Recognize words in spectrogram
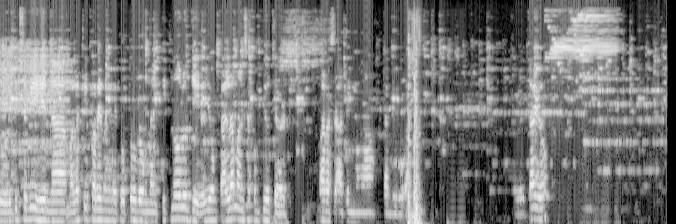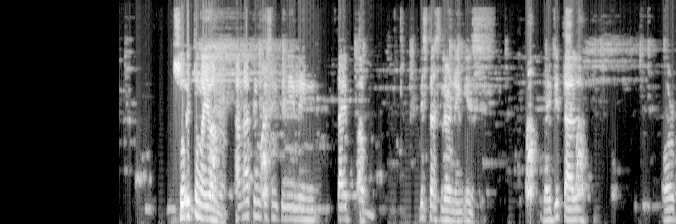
So, ibig sabihin na malaki pa rin ang may tutulong ng technology o yung kaalaman sa computer para sa ating mga kaguruan. Okay, tayo. So, ito ngayon, ang ating kasing piniling type of distance learning is digital or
